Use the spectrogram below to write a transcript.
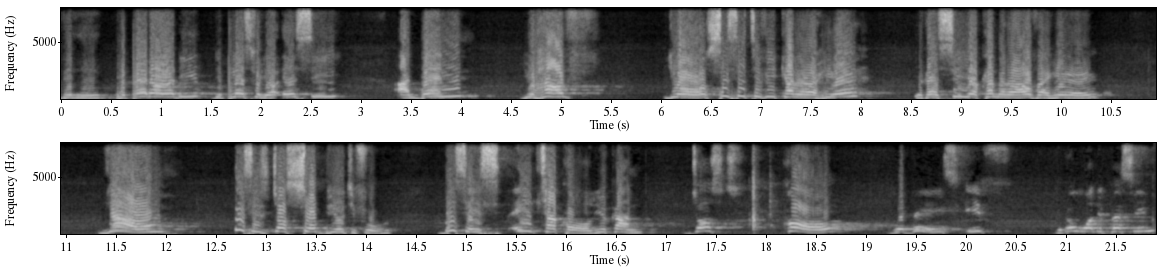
been prepared already, the place for your AC, and then you have your CCTV camera here. You can see your camera over here. Now, this is just so beautiful. This is intercall. You can just call with this. If you don't want the person,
